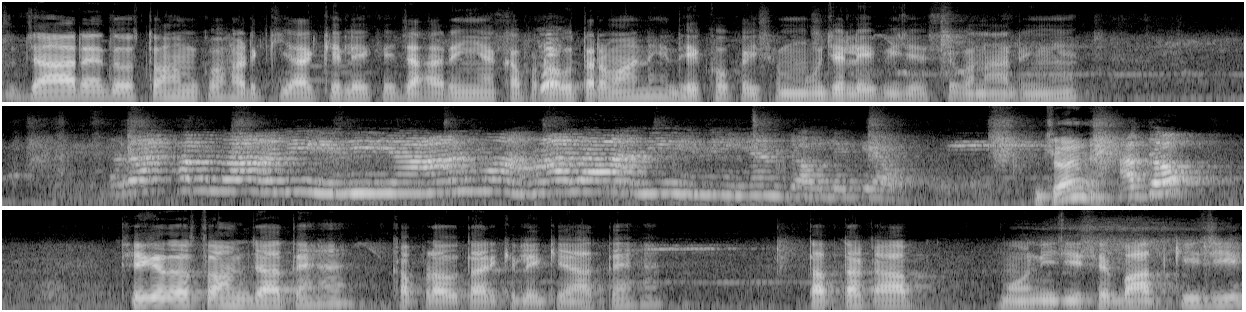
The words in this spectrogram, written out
तो जा रहे हैं दोस्तों हमको हड़किया के लेके जा रही हैं कपड़ा उतरवाने। देखो कैसे मुँह जलेबी जैसे बना रही हैं। जाएँ? अब जाओ। ठीक है दोस्तों हम जाते हैं कपड़ा उतार के लेके आते हैं। तब तक आप मोनी जी से बात कीजिए।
